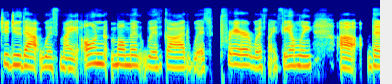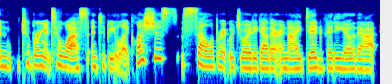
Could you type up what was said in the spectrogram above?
to do that with my own moment with God, with prayer, with my family. Uh, then to bring it to Wes and to be like, let's just celebrate with joy together. And I did video that.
